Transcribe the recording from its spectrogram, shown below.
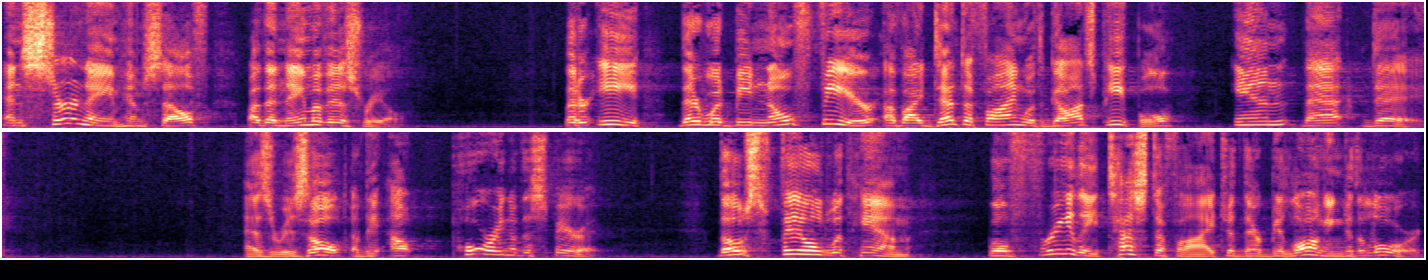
and surname himself by the name of Israel. Letter E, there would be no fear of identifying with God's people in that day. As a result of the outpouring of the Spirit, those filled with Him will freely testify to their belonging to the Lord.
